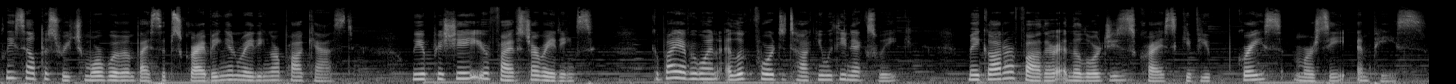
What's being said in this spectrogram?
Please help us reach more women by subscribing and rating our podcast. We appreciate your five star ratings. Goodbye, everyone. I look forward to talking with you next week. May God our Father and the Lord Jesus Christ give you grace, mercy, and peace.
